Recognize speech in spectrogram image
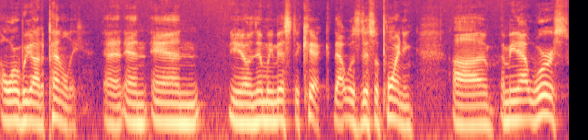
or we got a penalty, and and and you know, and then we missed a kick. That was disappointing. Uh, I mean, at worst,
